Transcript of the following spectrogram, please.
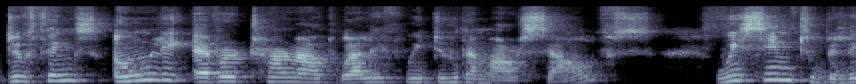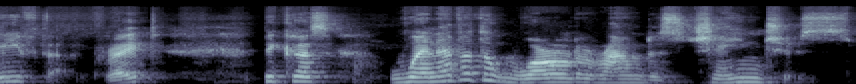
Do things only ever turn out well if we do them ourselves? We seem to believe that, right? Because whenever the world around us changes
